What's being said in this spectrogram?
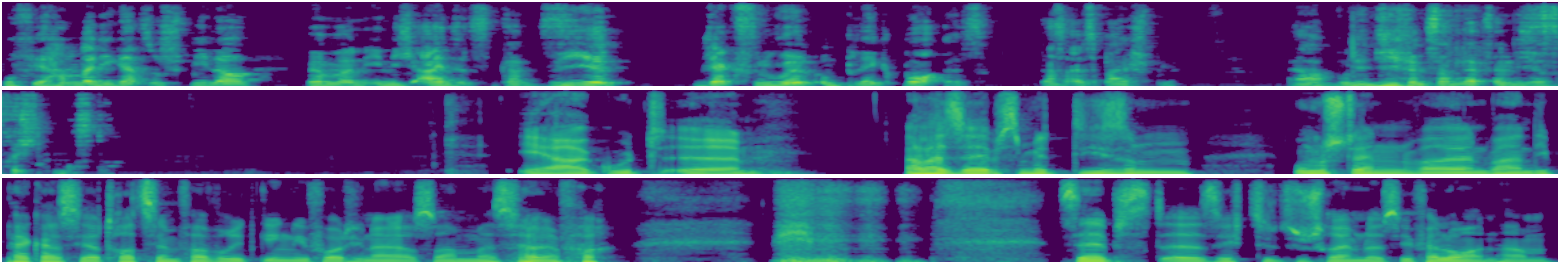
wofür haben wir die ganzen Spieler, wenn man ihn nicht einsetzen kann. Siehe Jacksonville und Blake Bortles. Das als Beispiel. Ja, wo die Defense dann letztendlich das richten musste. Ja, gut, äh, aber selbst mit diesen Umständen waren, waren die Packers ja trotzdem Favorit gegen die 49ers. Da haben es halt einfach selbst äh, sich zuzuschreiben, dass sie verloren haben.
